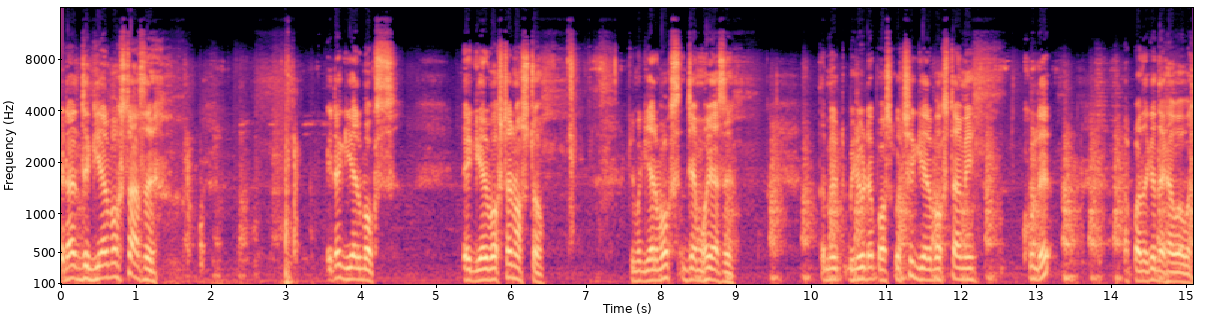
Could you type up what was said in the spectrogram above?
এটার যে গিয়ার বক্সটা আছে, এটা গিয়ার বক্স এই গিয়ার বক্সটা নষ্ট, কিংবা গিয়ার বক্স জ্যাম হয়ে আছে। তো আমি ভিডিওটা পজ করছি গিয়ার বক্সটা আমি খুলে আপনাদেরকে দেখাবো আবার।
